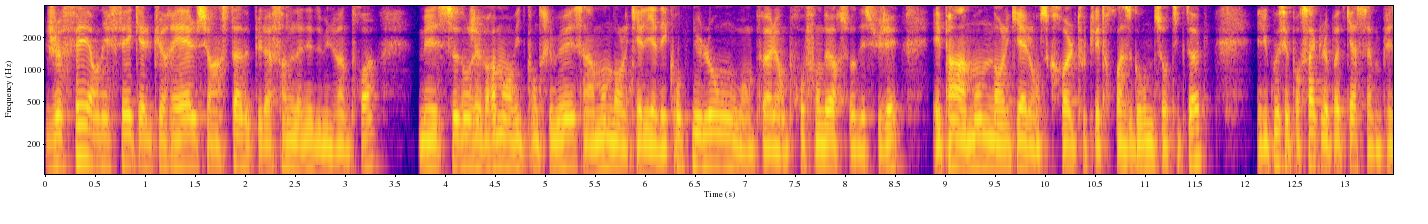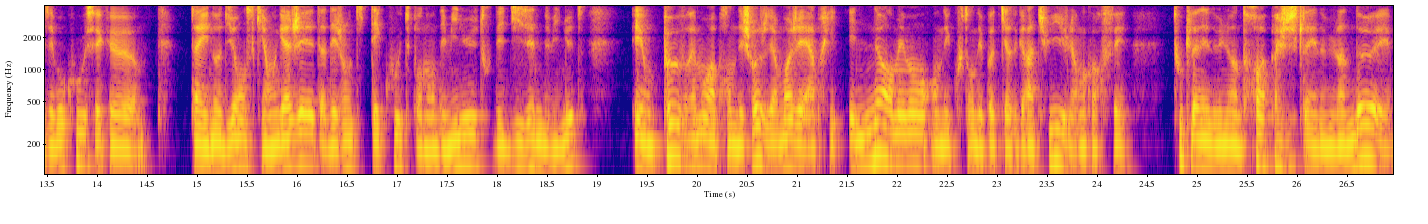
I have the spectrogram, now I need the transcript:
Je fais en effet quelques réels sur Insta depuis la fin de l'année 2023. Mais ce dont j'ai vraiment envie de contribuer, c'est un monde dans lequel il y a des contenus longs où on peut aller en profondeur sur des sujets et pas un monde dans lequel on scrolle toutes les trois secondes sur TikTok. Et du coup, c'est pour ça que le podcast, ça me plaisait beaucoup. C'est que tu as une audience qui est engagée, tu as des gens qui t'écoutent pendant des minutes ou des dizaines de minutes et on peut vraiment apprendre des choses. Je veux dire, moi, j'ai appris énormément en écoutant des podcasts gratuits. Je l'ai encore fait toute l'année 2023, pas juste l'année 2022. Et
